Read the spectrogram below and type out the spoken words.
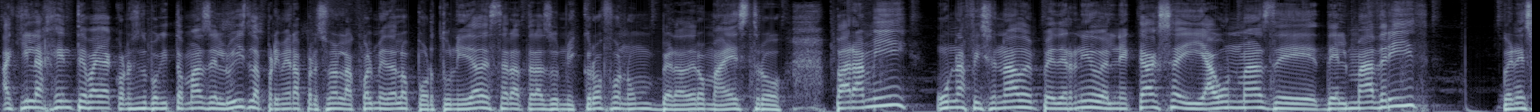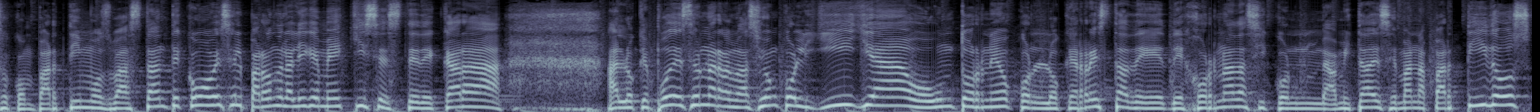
aquí la gente vaya conociendo un poquito más de Luis, la primera persona a la cual me da la oportunidad de estar atrás de un micrófono, un verdadero maestro para mí, un aficionado empedernido del Necaxa y aún más de, del Madrid. Con eso compartimos bastante. ¿Cómo ves el parón de la Liga MX este, de cara a lo que puede ser una renovación con liguilla o un torneo con lo que resta de, jornadas y con a mitad de semana partidos?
